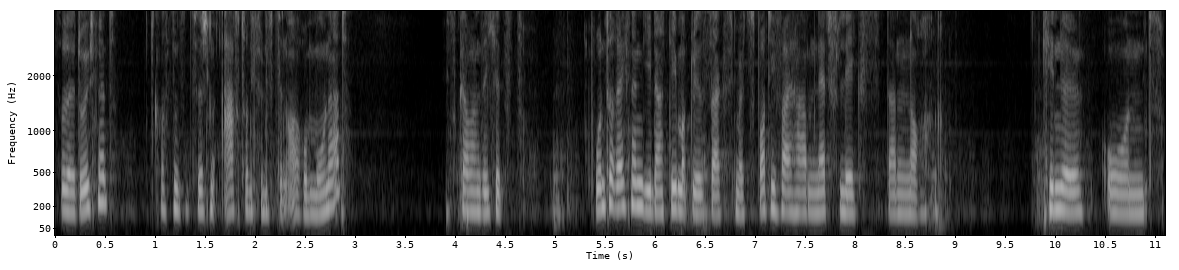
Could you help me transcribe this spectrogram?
so der Durchschnitt, kosten so zwischen 8 und 15 Euro im Monat. Das kann man sich jetzt runterrechnen, je nachdem, ob du jetzt sagst, ich möchte Spotify haben, Netflix, dann noch Kindle und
